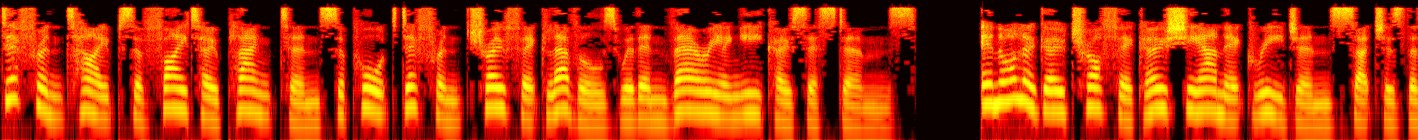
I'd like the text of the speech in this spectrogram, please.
Different types of phytoplankton support different trophic levels within varying ecosystems. In oligotrophic oceanic regions such as the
